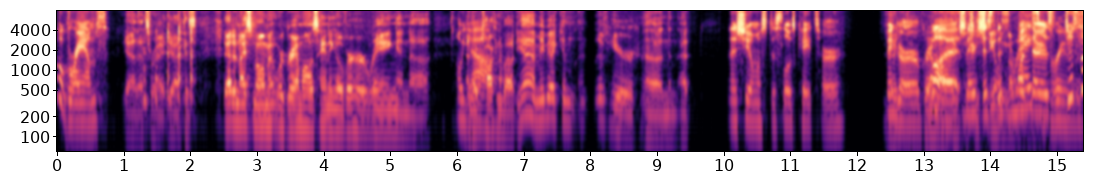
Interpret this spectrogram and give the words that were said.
Oh, Grams. Yeah, that's right. Yeah, because they had a nice moment where Grandma's handing over her ring, and uh, Oh, and yeah. they're talking about, yeah, maybe I can live here, uh, and then that And then she almost dislocates her the finger, Grandma but thinks that there's she's just stealing this the nice ring. but there's just the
